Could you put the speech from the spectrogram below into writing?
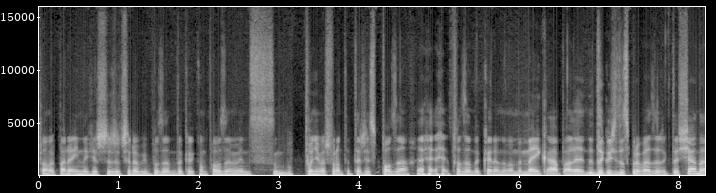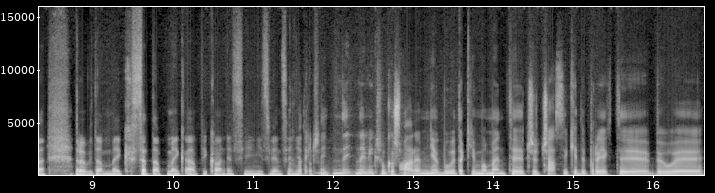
parę, parę innych jeszcze rzeczy robi poza Docker Compose'em, więc ponieważ frontend też jest poza, poza Dockerem, no mamy Make Up, ale do tego się to sprowadza, że ktoś siada, robi tam Make Setup, Make Up i koniec i nic więcej nie Chyba takim potrzeba. naj, naj, największym koszmarem nie były takie momenty czy czasy, kiedy projekty były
